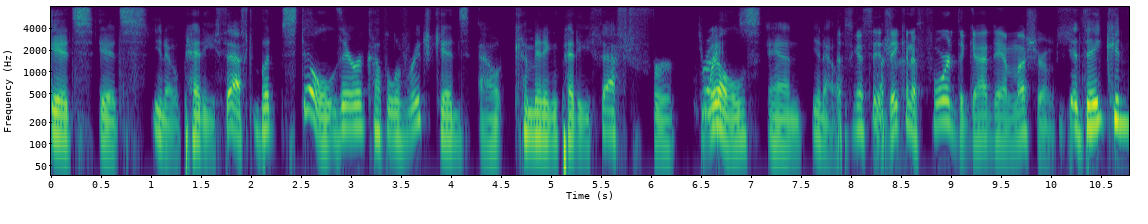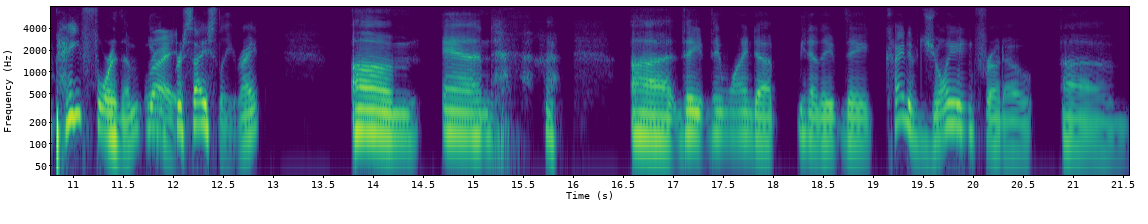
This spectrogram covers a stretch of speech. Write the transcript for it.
It's it's you know petty theft, but still there are a couple of rich kids out committing petty theft for Right. thrills, and you know I was gonna say they can afford the goddamn mushrooms. they can pay for them, yeah, Right. Precisely, right? Um, and uh, they they wind up, you know, they they kind of join Frodo, um,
